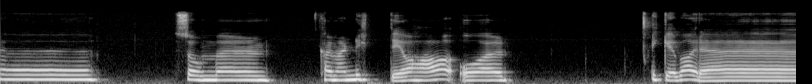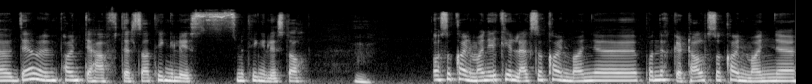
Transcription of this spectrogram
eh, som eh, kan være nyttig å ha, og ikke bare Det er panteheftelser tinglys, med tinglys, da. Mm. Og så kan man i tillegg så kan man på nøkkeltall så kan man eh,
